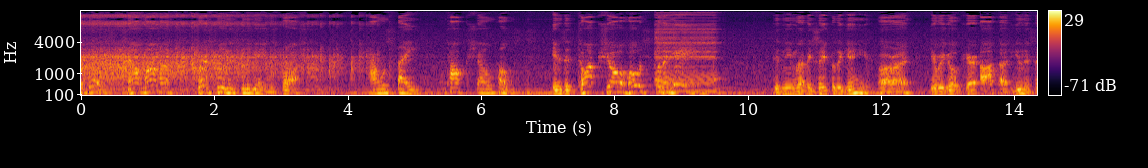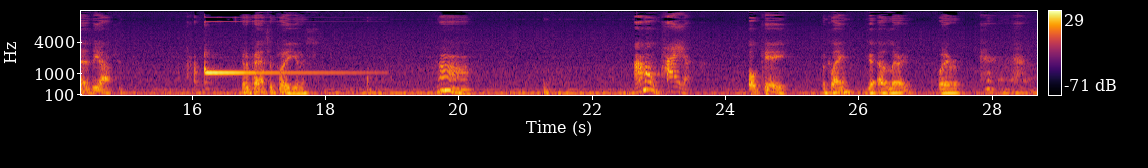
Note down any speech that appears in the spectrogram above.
Okay. Now, Mama, first clue is for the game is Frost. I will say talk show hosts. Is it talk show host for the game? Didn't even let me say for the game. All right. Here we go. Car uh, uh, Eunice has the option. Gonna pass or play, Eunice? Hmm. I'm on pass. Okay. McLean? Uh, Larry? Whatever.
